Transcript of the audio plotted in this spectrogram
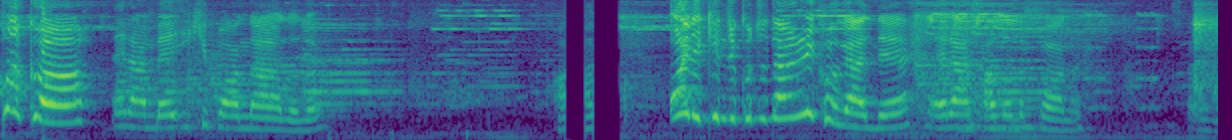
Poco. Eren Bey 2 puan daha alalım. 12. kutudan Rico geldi. Eren alalım puanı. Sadece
